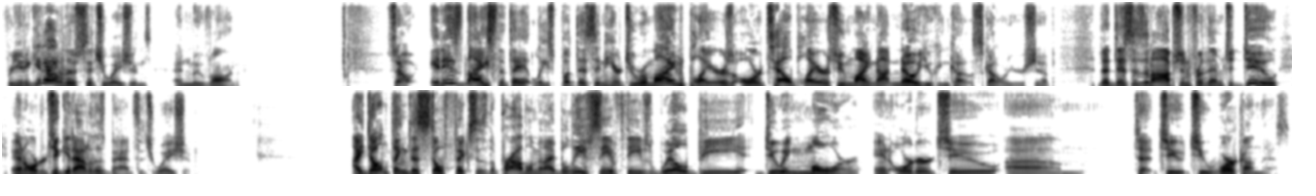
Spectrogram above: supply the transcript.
for you to get out of those situations and move on. So it is nice that they at least put this in here to remind players or tell players who might not know you can scuttle your ship that this is an option for them to do in order to get out of this bad situation. I don't think this still fixes the problem, and I believe Sea of Thieves will be doing more in order to um, to to to work on this.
